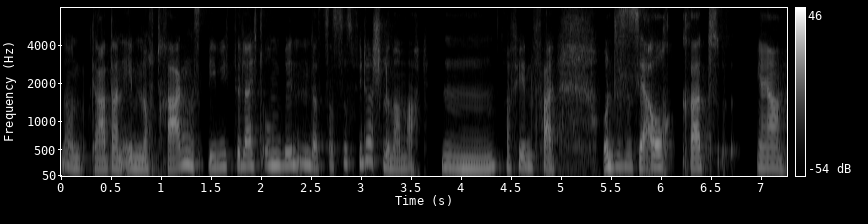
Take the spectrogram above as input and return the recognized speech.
und gerade dann eben noch tragen, das Baby vielleicht umbinden, dass das das wieder schlimmer macht. Mhm. Auf jeden Fall. Und es ist ja auch gerade ja,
